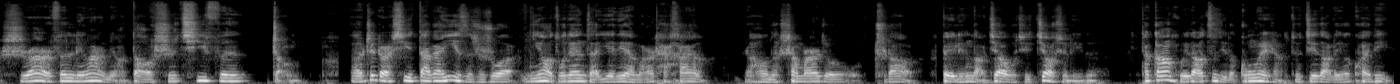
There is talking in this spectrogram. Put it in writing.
十二分零二秒到十七分整。呃，这段戏大概意思是说，尼奥昨天在夜店玩太嗨了，然后呢上班就迟到了，被领导叫过去教训了一顿。他刚回到自己的工位上，就接到了一个快递，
